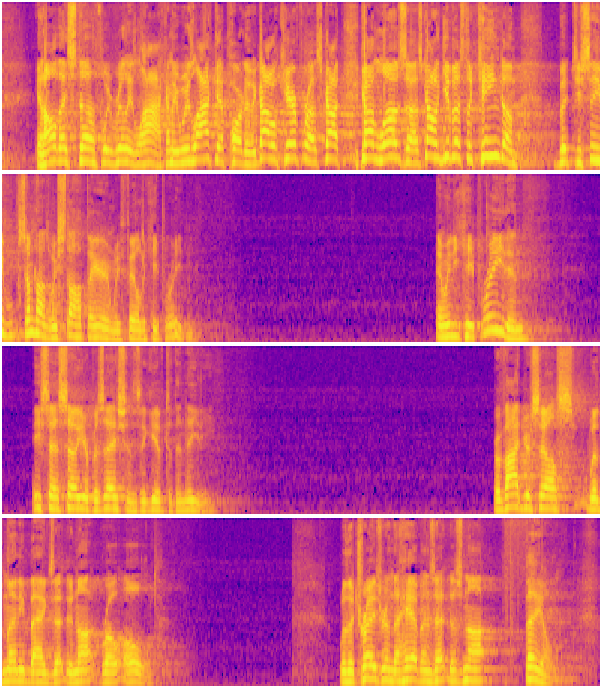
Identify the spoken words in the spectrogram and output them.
and all that stuff we really like. I mean, we like that part of it. God will care for us. God, God loves us. God will give us the kingdom. But you see, sometimes we stop there and we fail to keep reading. And when you keep reading, he says, sell your possessions and give to the needy. Provide yourselves with money bags that do not grow old, with a treasure in the heavens that does not fail,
